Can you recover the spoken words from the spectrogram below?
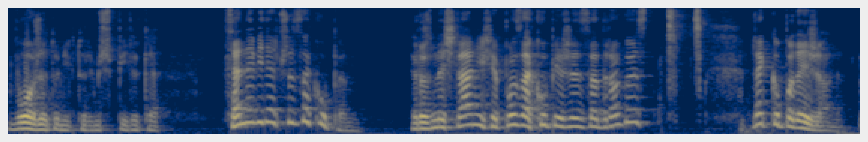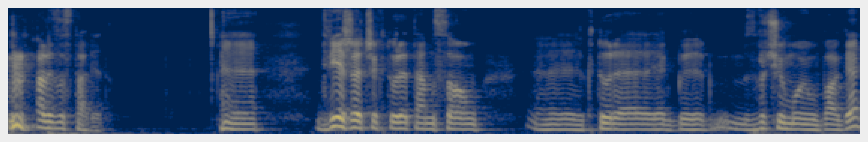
Włożę tu niektórym szpilkę. Cenę widać przed zakupem. Rozmyślanie się po zakupie, że jest za drogo jest lekko podejrzane, ale zostawię to. E, dwie rzeczy, które tam są Y, które jakby zwróciły moją uwagę.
